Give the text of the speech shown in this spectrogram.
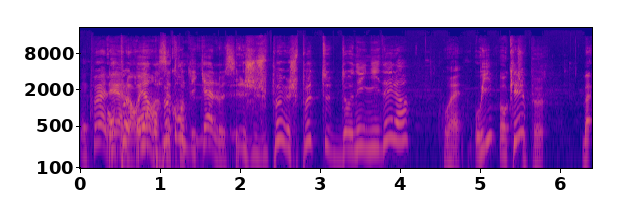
On peut aller On à peut- l'Orient, on- c'est tropical aussi. Je je peux, je peux te donner une idée là? Ouais, Oui, ok. tu peux. Bah,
